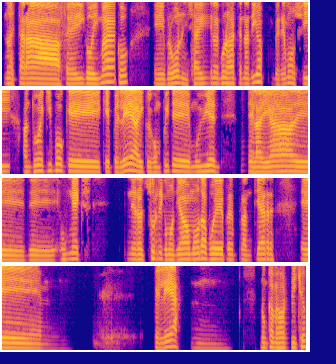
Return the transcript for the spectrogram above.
no estará Federico Di Marco. Eh, pero bueno, Inside tiene algunas alternativas. Veremos si ante un equipo que, que pelea y que compite muy bien de la llegada de, de un ex Nerazzurri como Thiago Mota puede plantear eh, pelea, mm, nunca mejor dicho,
